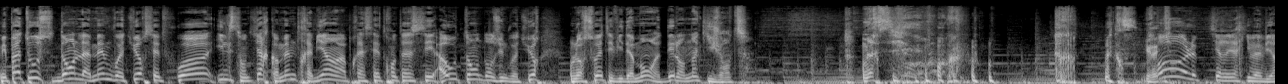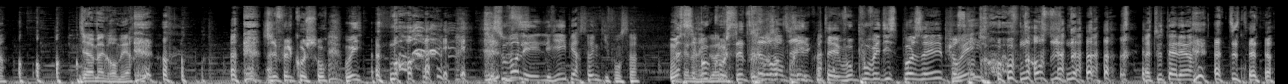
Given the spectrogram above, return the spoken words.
mais pas tous dans la même voiture cette fois. Ils s'en tirent quand même très bien après s'être entassés à autant dans une voiture. On leur souhaite évidemment des lendemains qui jantent. Merci. Merci Greg. Oh, le petit rire qui va bien. Dirait ma grand-mère. J'ai fait le cochon. Oui. C'est souvent les, les vieilles personnes qui font ça. Merci beaucoup, c'est très gentil. Écoutez, vous pouvez disposer et puis on Oui. se retrouve dans une heure. À tout à l'heure. À tout à l'heure.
